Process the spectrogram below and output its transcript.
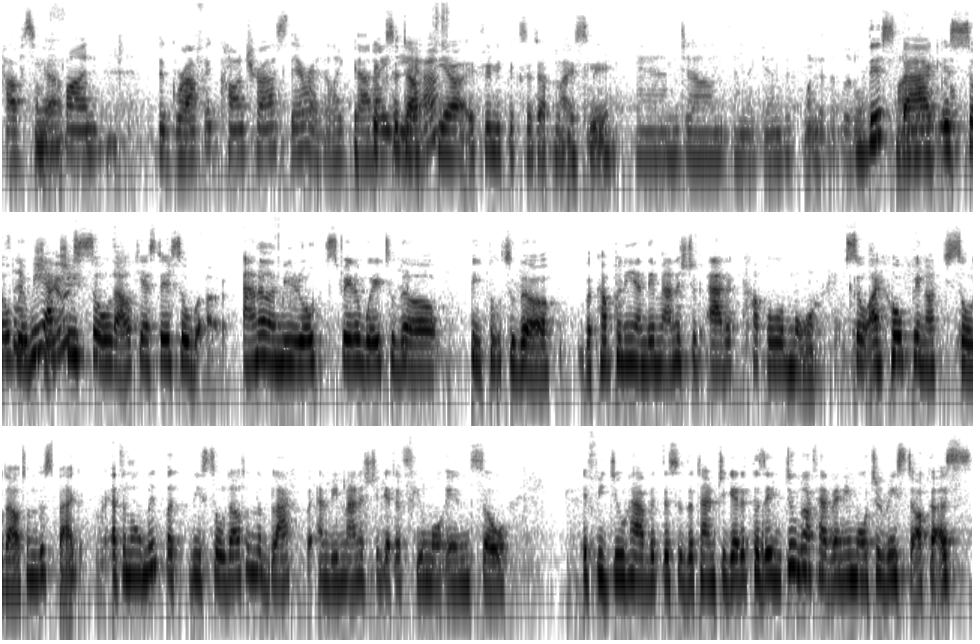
have some Yeah. fun. The graphic contrast there, I like It that picks idea. it up. Yeah, it really picks it up nicely. And um, and again with one of the little. This bag is so great. We actually sold out yesterday. So uh, Anna and me wrote straight away to the people, to the the company and they managed to add a couple more. Okay, so I hope we're not sold out on this bag at the moment, but we sold out on the black and we managed to get a few more in. So if we do have it, this is the time to get it because they do not have any more to restock us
